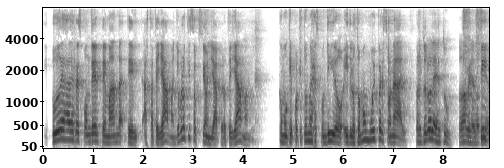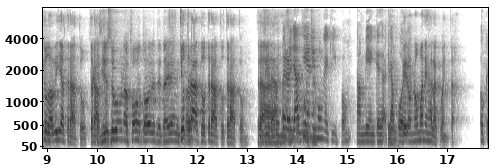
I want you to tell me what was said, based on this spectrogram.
Si tú dejas de responder, te manda, te- hasta te llaman. Yo bloqueé esa opción ya, pero te llaman. Como que, ¿por qué tú no me has respondido? Y lo toman muy personal. Pero tú lo lees tú, todavía. lo Sí, lees. todavía trato, O sea, que trato. Si yo subo una foto ahora te traigan. Yo trato, trato, trato. trato. Mira, Pero ya tienen mucho. un equipo también que, que Sí. apoya. Pero no maneja la cuenta. Ok.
